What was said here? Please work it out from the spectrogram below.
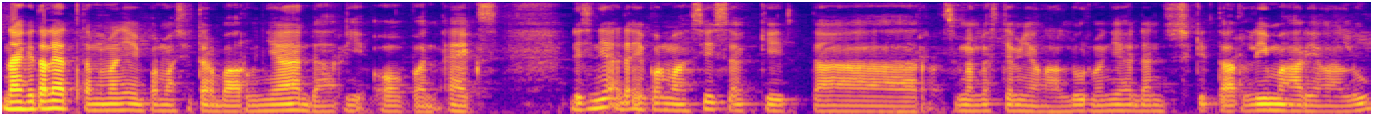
Nah, kita lihat teman-teman informasi terbarunya dari OpenX. Di sini ada informasi sekitar 19 jam yang lalu teman ya dan sekitar 5 hari yang lalu.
